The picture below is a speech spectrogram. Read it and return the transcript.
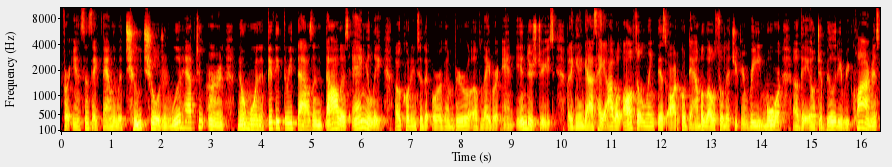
For instance, a family with two children would have to earn no more than $53,000 annually, according to the Oregon Bureau of Labor and Industries. But again, guys, hey, I will also link this article down below so that you can read more of the eligibility requirements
